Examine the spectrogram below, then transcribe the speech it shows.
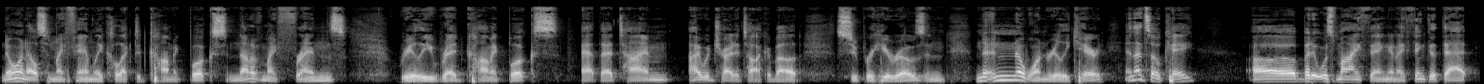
No one else in my family collected comic books. None of my friends really read comic books at that time. I would try to talk about superheroes, and no, no one really cared, and that's okay. Uh, but it was my thing, and I think that that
